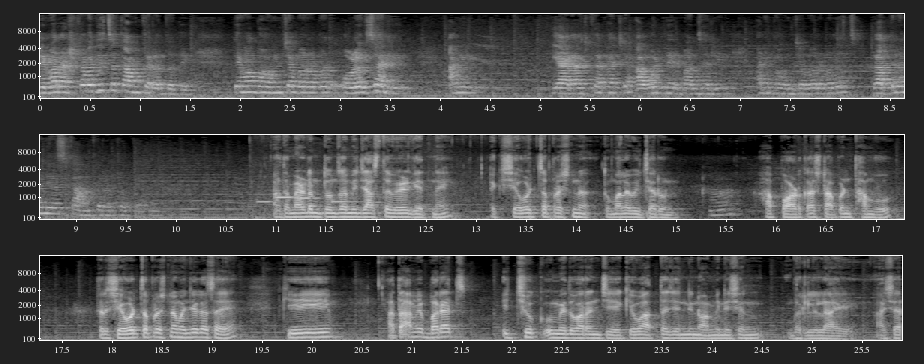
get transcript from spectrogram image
जेव्हा राष्ट्रवादीचं काम करत होते तेव्हा भाऊंच्या बरोबर ओळख झाली आणि या राजकारणाची आवड निर्माण झाली आणि भाऊंच्या बरोबरच रात्रंदिवस काम करत होते. आता मॅडम तुमचा मी जास्त वेळ घेत नाही. एक शेवटचा प्रश्न तुम्हाला विचारून हां. हा पॉडकास्ट आपण थांबवू. तर शेवटचा प्रश्न म्हणजे कसं आहे की आता आम्ही बऱ्याच इच्छुक उमेदवारांचे किंवा आत्ता ज्यांनी नॉमिनेशन भरलेलं आहे अशा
